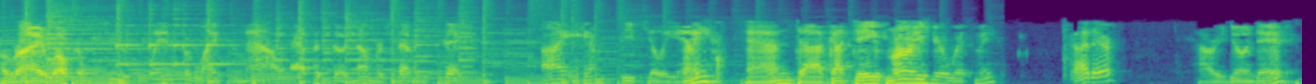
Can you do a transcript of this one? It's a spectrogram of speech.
All right, welcome to Life Now, episode number 76. I am Steve Kiliani, and uh, I've got Dave Murray here with me. Hi there. How are you doing, Dave?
